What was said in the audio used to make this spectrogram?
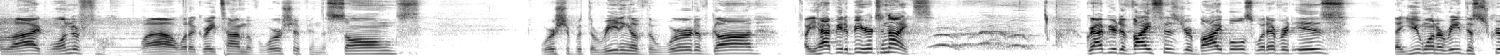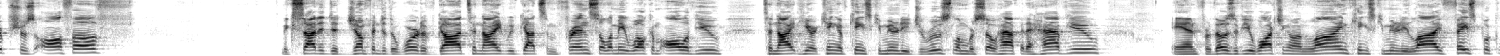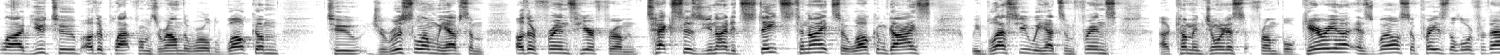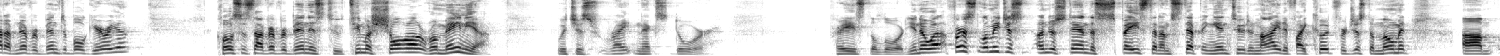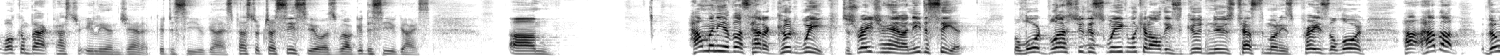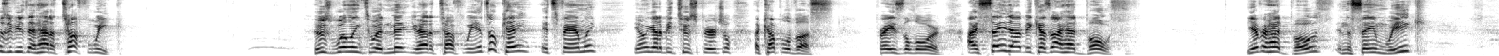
All right, wonderful. Wow, what a great time of worship in the songs, worship with the reading of the Word of God. Are you happy to be here tonight? Grab your devices, your Bibles, whatever it is that you want to read the scriptures off of. I'm excited to jump into the Word of God tonight. We've got some friends, so let me welcome all of you tonight here at King of Kings Community Jerusalem. We're so happy to have you. And for those of you watching online, King's Community Live, Facebook Live, YouTube, other platforms around the world, welcome to Jerusalem. We have some other friends here from Texas, United States tonight, so welcome, guys. We bless you. We had some friends uh, come and join us from Bulgaria as well, so praise the Lord for that. I've never been to Bulgaria. Closest I've ever been is to Timisoara, Romania, which is right next door. Praise the Lord. You know what? First, let me just understand the space that I'm stepping into tonight, if I could, for just a moment. Um, welcome back, Pastor Ilya and Janet. Good to see you guys. Pastor Tarcisio as well. Good to see you guys. Um, how many of us had a good week? Just raise your hand. I need to see it. The Lord blessed you this week. Look at all these good news testimonies. Praise the Lord. How, how about those of you that had a tough week? Who's willing to admit you had a tough week? It's okay, it's family. You don't got to be too spiritual. A couple of us. Praise the Lord. I say that because I had both. You ever had both in the same week?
